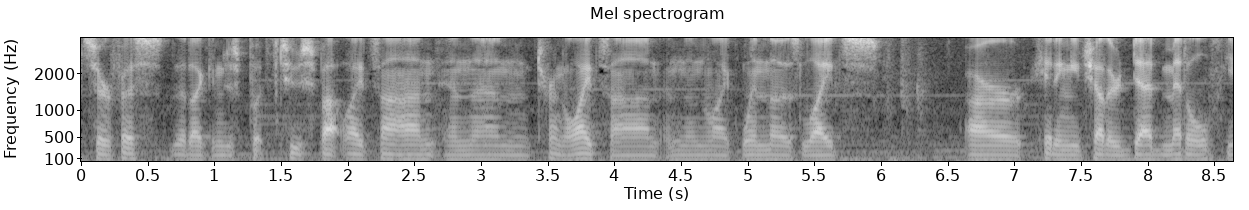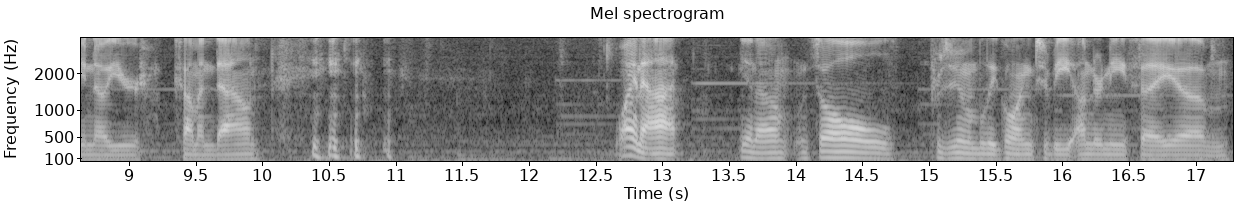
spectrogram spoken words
surface that I can just put two spotlights on and then turn the lights on, and then like when those lights are hitting each other dead middle, you know you're coming down. Why not? You know, it's all presumably going to be underneath a um,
